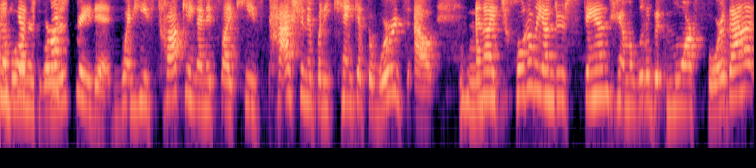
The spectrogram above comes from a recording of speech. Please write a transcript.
stumble he on his words. frustrated when he's talking and it's like he's passionate but he can't get the words out Mhm. and i totally understand him a little bit more for that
